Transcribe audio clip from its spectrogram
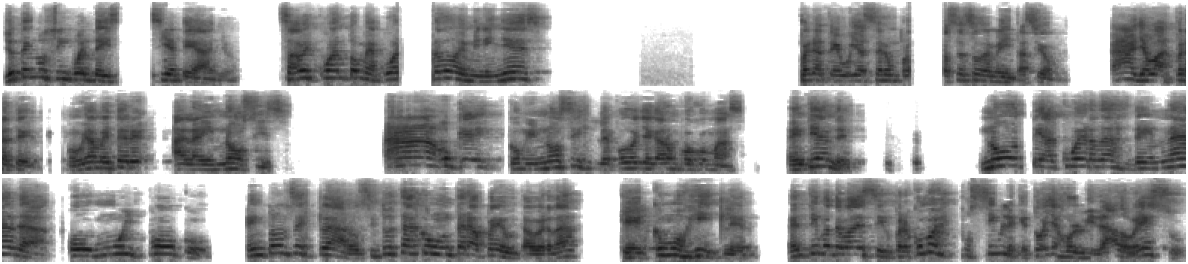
Yo tengo 57 años. ¿Sabes cuánto me acuerdo de mi niñez? Espérate, voy a hacer un proceso de meditación. Ah, ya va, espérate. Me voy a meter a la hipnosis. Ah, ok. Con hipnosis le puedo llegar un poco más. ¿Entiendes? No te acuerdas de nada o muy poco. Entonces, claro, si tú estás con un terapeuta, ¿verdad? Que es como Hitler, el tipo te va a decir, pero ¿cómo es posible que tú hayas olvidado eso?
